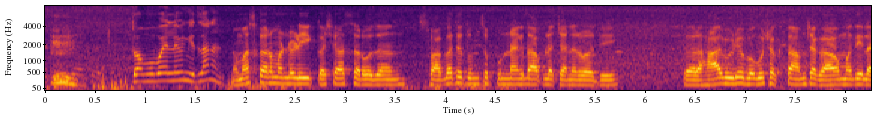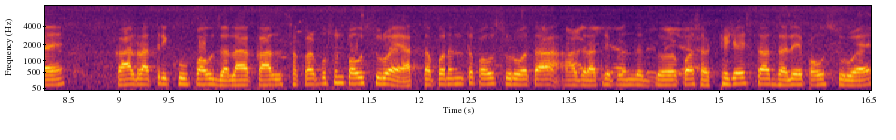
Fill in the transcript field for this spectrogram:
तो मोबाईल नवीन घेतला ना? नमस्कार मंडळी कशा आहात सर्वजण? स्वागत आहे तुमचं पुन्हा एकदा आपल्या चॅनलवरती तर हा व्हिडिओ बघू शकता आमच्या गावामधील आहे. काल रात्री खूप पाऊस झाला. काल सकाळपासून पाऊस सुरू आहे. आत्तापर्यंत पाऊस सुरू होता. आज रात्रीपर्यंत जवळपास अठ्ठेचाळीस तास झाले पाऊस सुरू आहे.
